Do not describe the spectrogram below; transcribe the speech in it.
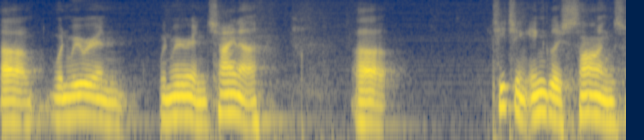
uh, when, we were in, when we were in China, uh, teaching English songs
